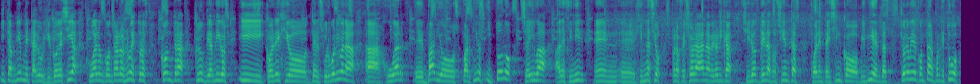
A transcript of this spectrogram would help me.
y también Metalúrgico. Decía, jugaron contra los nuestros, contra Club de Amigos y Colegio del Sur. Bueno, iban a, jugar eh, varios partidos y todo se iba a definir en eh, gimnasio profesora Ana Verónica Giró de las 245 viviendas. Yo le voy a contar porque estuvo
